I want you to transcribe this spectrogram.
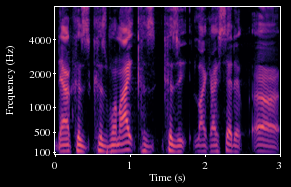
Now, because because when I because because like I said it uh,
